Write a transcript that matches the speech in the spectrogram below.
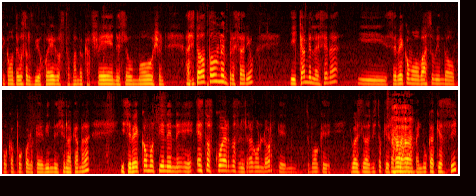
de, cómo te gustan los videojuegos, tomando café en slow motion, así todo, todo un empresario, y cambian la escena y se ve cómo va subiendo poco a poco lo que viene diciendo la cámara. Y se ve cómo tienen eh, estos cuernos del Dragon Lord, que supongo que igual si lo has visto, que es una peluca que es así.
